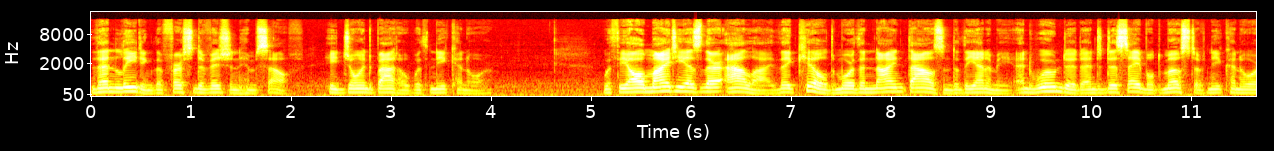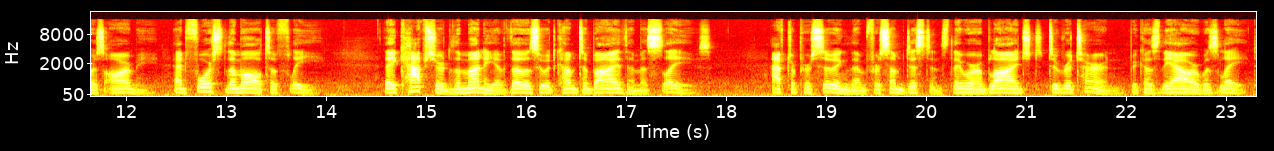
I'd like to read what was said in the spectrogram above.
Then, leading the first division himself, he joined battle with Nicanor. With the Almighty as their ally, they killed more than nine thousand of the enemy, and wounded and disabled most of Nicanor's army, and forced them all to flee. They captured the money of those who had come to buy them as slaves. After pursuing them for some distance, they were obliged to return, because the hour was late,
